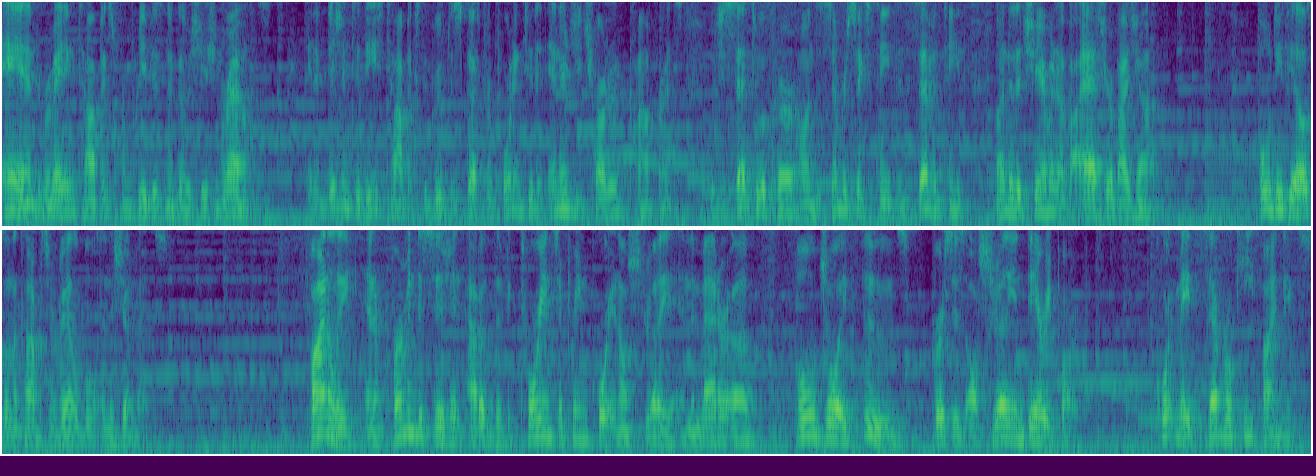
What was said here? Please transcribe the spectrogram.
and remaining topics from previous negotiation rounds. In addition to these topics, the group discussed reporting to the Energy Charter Conference, which is set to occur on December 16th and 17th under the chairman of Azerbaijan. Full details on the conference are available in the show notes. Finally, an affirming decision out of the Victorian Supreme Court in Australia in the matter of Fulljoy Foods versus Australian Dairy Park. The court made several key findings.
